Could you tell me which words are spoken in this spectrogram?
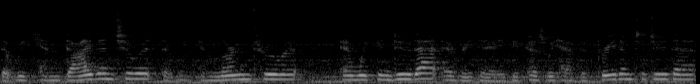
that we can dive into it, that we can learn through it, and we can do that every day because we have the freedom to do that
